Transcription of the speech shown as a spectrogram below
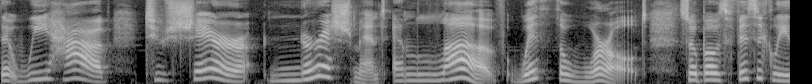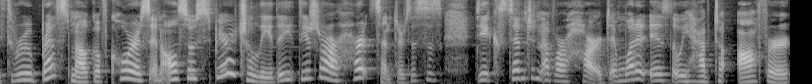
that we have to share nourishment and love with the world. So, both physically through breast milk, of course, and also spiritually. The- These are our heart centers. This is the extension of our heart and what it is that we have to offer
